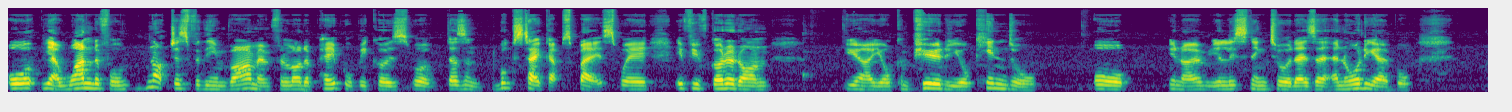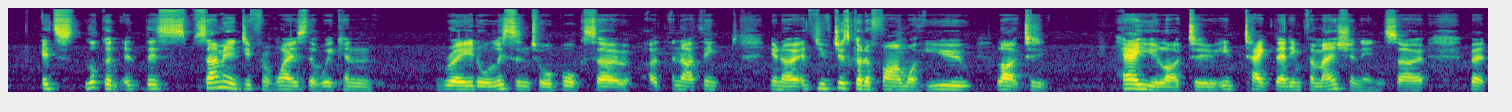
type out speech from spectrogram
or yeah, wonderful, not just for the environment, for a lot of people, because, well, doesn't, books take up space where if you've got it on, you know, your computer, your Kindle, or you know you're listening to it as a, an audio book. It's look at it, there's so many different ways that we can read or listen to a book. So and i think you know it, you've just got to find what you like to how you like to take that information in. So but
